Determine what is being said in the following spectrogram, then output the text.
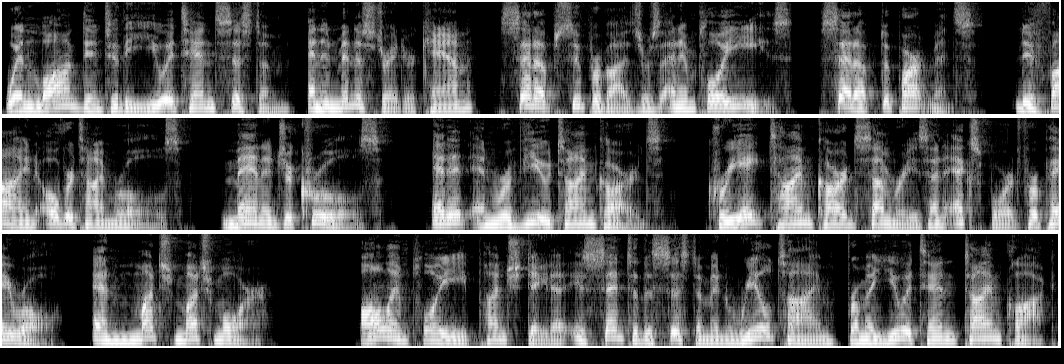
When logged into the UAttend system, an administrator can set up supervisors and employees, set up departments, define overtime roles, manage accruals, edit and review time cards, create time card summaries and export for payroll, and much, much more. All employee punch data is sent to the system in real time from a UAttend time clock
